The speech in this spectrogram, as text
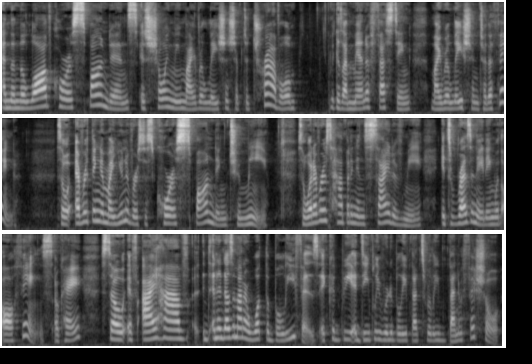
and then the law of correspondence is showing me my relationship to travel because I'm manifesting my relation to the thing. So everything in my universe is corresponding to me. So, whatever is happening inside of me, it's resonating with all things, okay? So, if I have, and it doesn't matter what the belief is, it could be a deeply rooted belief that's really beneficial.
